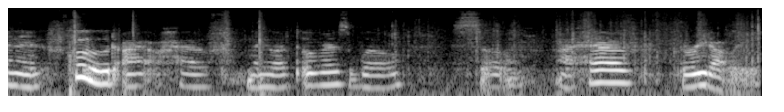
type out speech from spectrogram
And then food, I have money left over as well. So I have three dollars.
